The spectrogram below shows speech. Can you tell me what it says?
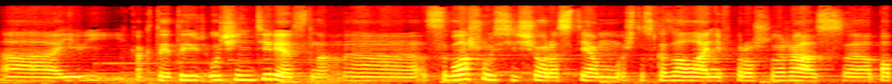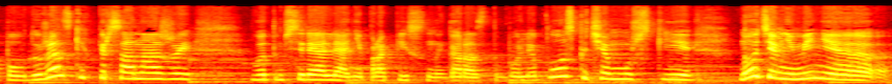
а, и как-то это очень интересно. А, соглашусь еще раз с тем, что сказала Аня в прошлый раз э, по поводу женских персонажей. В этом сериале они прописаны гораздо более плоско, чем мужские, но, тем не менее,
